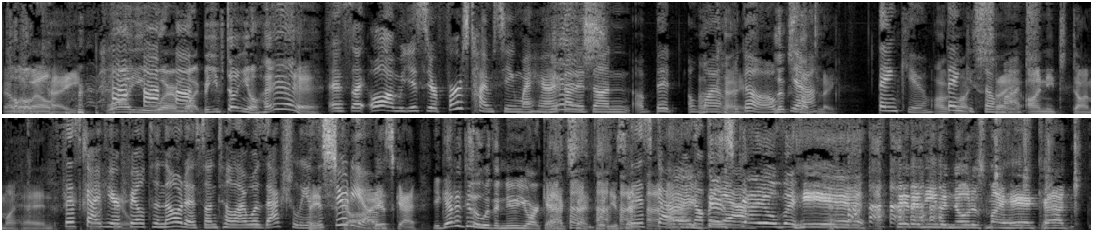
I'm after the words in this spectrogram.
Come LOL. on, Kate. Why are you wearing white? But you've done your hair. It's like, oh, I mean, it's your first time seeing my hair. I got it Yes. done a bit a while okay. ago. Looks yeah. lovely. Thank you. Thank like you so say much. I need to dye my hair in the this guy here failed to notice until I was actually in This the studio. guy. This guy. You got to do it with a New York accent when you say, This guy right hey, over this here." guy over here didn't even notice my haircut.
